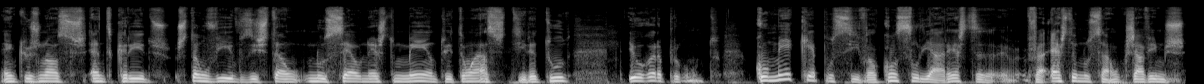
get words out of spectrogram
em que os nossos antequeridos estão vivos e estão no céu neste momento e estão a assistir a tudo. Eu agora pergunto: como é que é possível conciliar esta, esta noção, que já vimos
